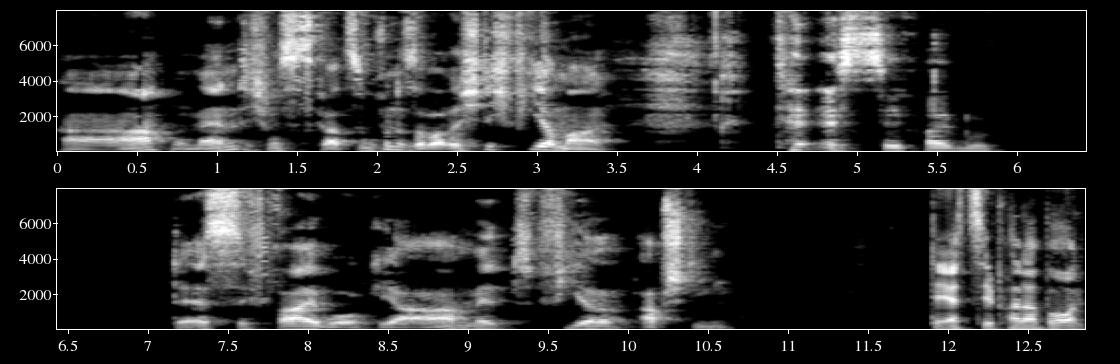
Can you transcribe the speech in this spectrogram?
Ah, Moment, ich muss es gerade suchen, ist aber richtig viermal. Der SC Freiburg. Der SC Freiburg, ja, mit vier Abstiegen. Der SC Paderborn.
